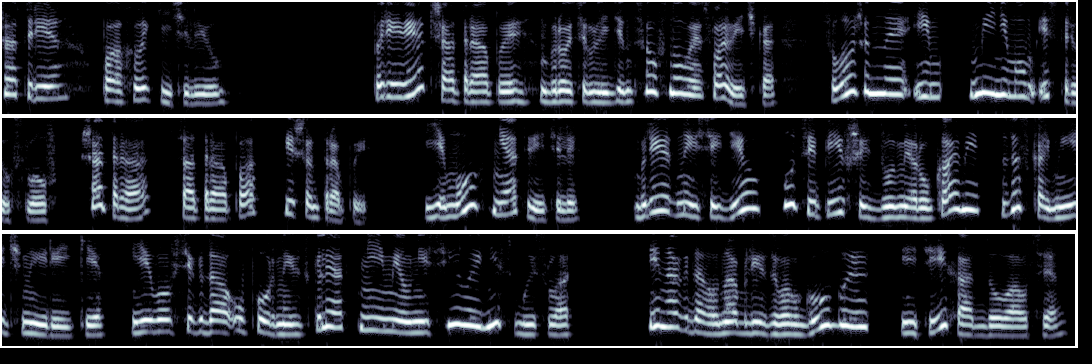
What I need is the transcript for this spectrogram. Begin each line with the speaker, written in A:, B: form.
A: шатре пахло киселью. «Привет, шатрапы!» — бросил Леденцов новое словечко, сложенное им минимум из трех слов — шатра, сатрапа и шантрапы. Ему не ответили. Бледный сидел, уцепившись двумя руками за скамеечные рейки. Его всегда упорный взгляд не имел ни силы, ни смысла. Иногда он облизывал губы и тихо отдувался.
